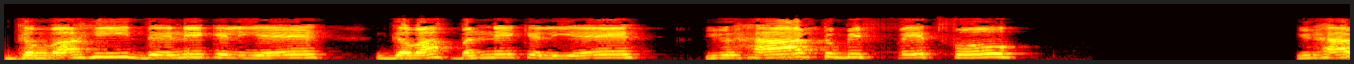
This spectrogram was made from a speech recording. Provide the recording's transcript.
گواہی دینے کے لیے، گواہ بننے کے لیے you have to be faithful you have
